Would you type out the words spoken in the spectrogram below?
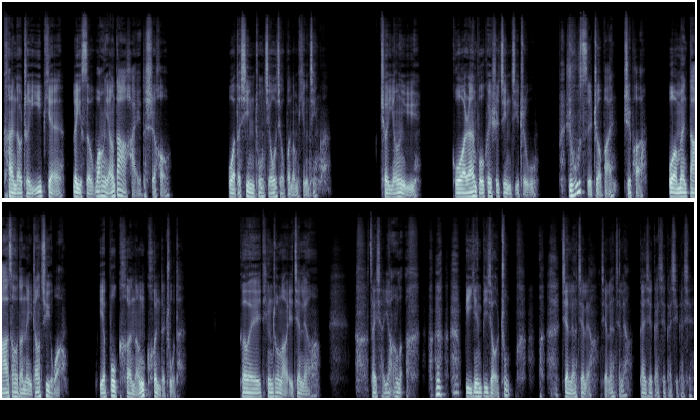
看到这一片类似汪洋大海的时候。我的心中久久不能平静啊！这英语果然不愧是禁忌之物，如此这般，只怕我们打造的那张巨网也不可能困得住的。各位听众老爷见谅，在下阳了，鼻音比较重，见谅见谅见谅见谅，感谢感谢感谢感谢。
